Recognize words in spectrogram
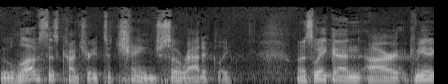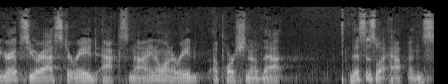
who loves his country to change so radically? This week in our community groups, you were asked to read Acts 9. I want to read a portion of that. This is what happens.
